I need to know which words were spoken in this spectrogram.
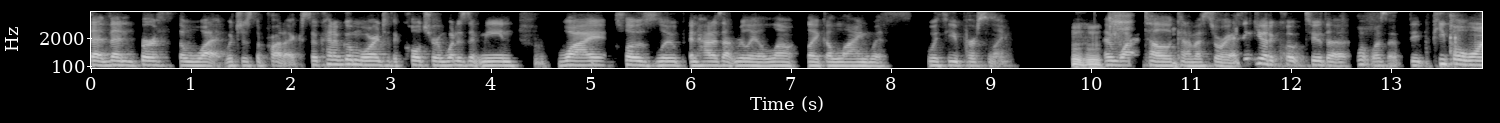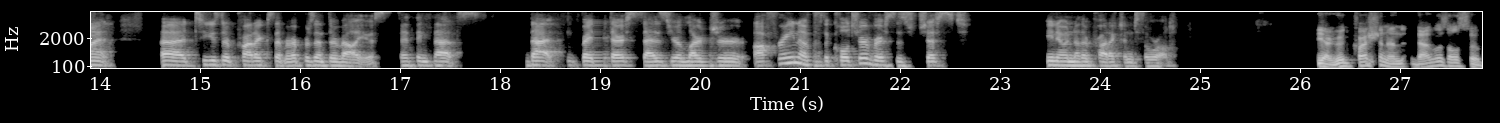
that then birth the what which is the product. So kind of go more into the culture and what does it mean? Why closed loop and how does that really alone like align with with you personally? Mm-hmm. and why tell kind of a story? I think you had a quote too the what was it? The people want uh, to use their products that represent their values. I think that's that right there says your larger offering of the culture versus just you know another product into the world. Yeah, good question. And that was also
